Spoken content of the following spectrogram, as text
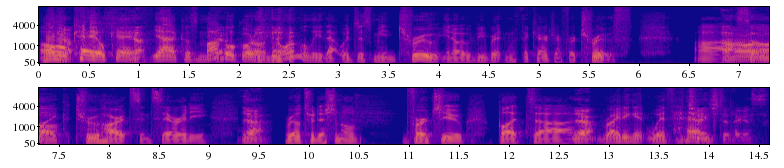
Oh, Yeah. okay, okay. Yeah. Yeah, because Magokoro normally that would just mean true. You know, it would be written with the character for truth. Uh, so Oh. like true heart, sincerity, yeah. real traditional virtue. But uh, Yeah. writing it with He hemp. changed it, I guess.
